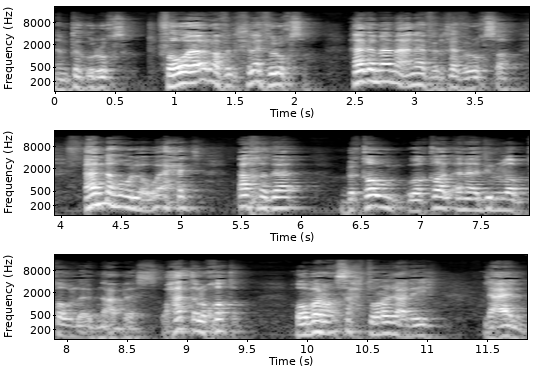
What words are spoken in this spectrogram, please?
لم تكن رخصة. فهو يرى في الخلاف رخصة. هذا ما معناه في الخلاف رخصة؟ أنه لو واحد أخذ بقول وقال أنا أدين الله بقول ابن عباس وحتى لو خطأ هو برع صحته ورجع لإيه لعالم.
